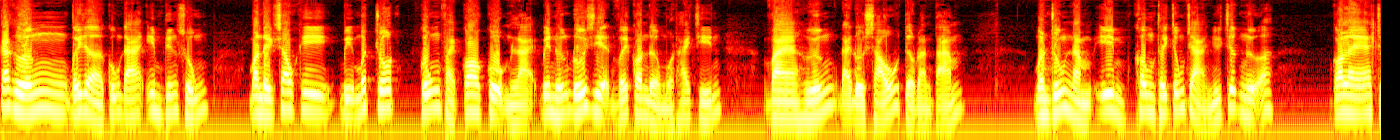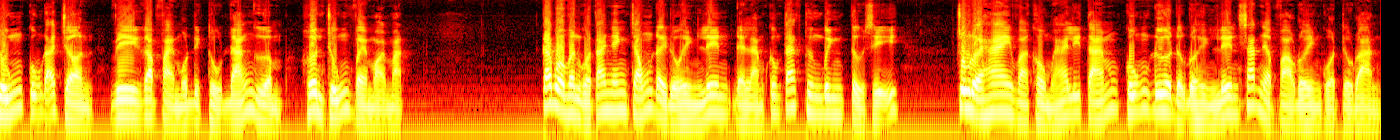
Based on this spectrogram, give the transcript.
Các hướng bây giờ cũng đã im tiếng súng. Bọn địch sau khi bị mất chốt cũng phải co cụm lại bên hướng đối diện với con đường 129 và hướng đại đội 6 tiểu đoàn 8. Bọn chúng nằm im, không thấy chống trả như trước nữa. Có lẽ chúng cũng đã trờn vì gặp phải một địch thủ đáng gườm hơn chúng về mọi mặt. Các bộ phận của ta nhanh chóng đẩy đội hình lên để làm công tác thương binh tử sĩ. Trung đội 2 và khẩu 12 ly 8 cũng đưa được đội hình lên sát nhập vào đội hình của tiểu đoàn.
